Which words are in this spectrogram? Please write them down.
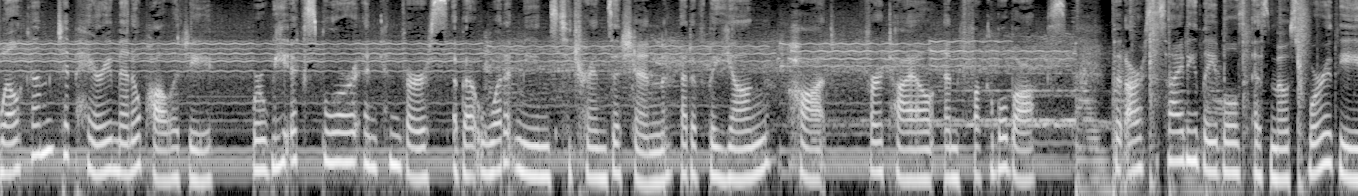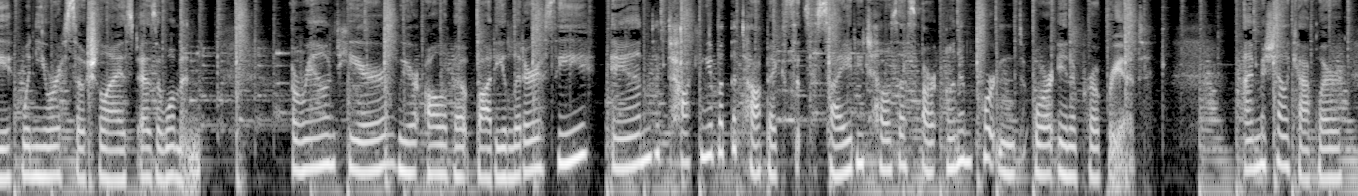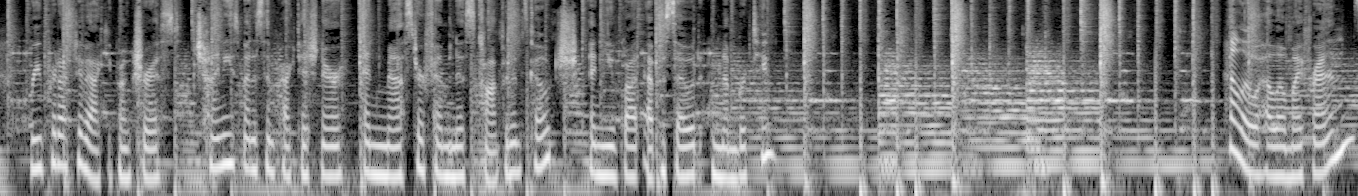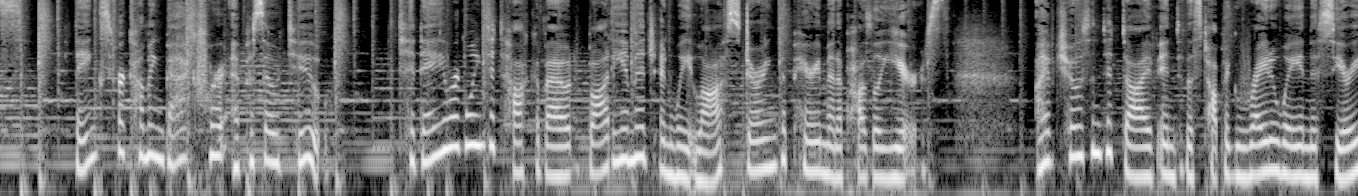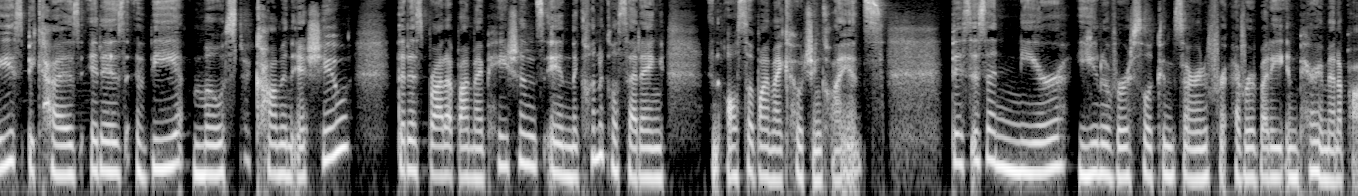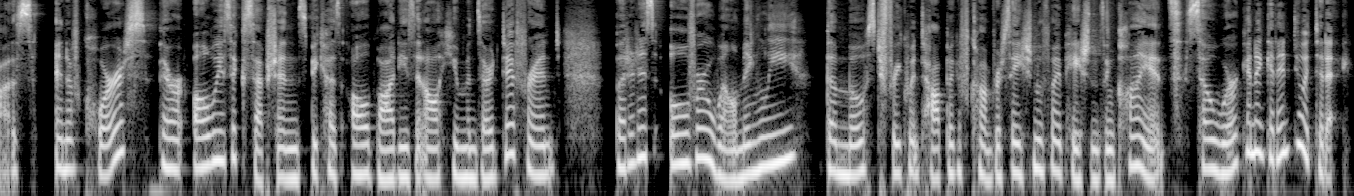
Welcome to Perimenopology, where we explore and converse about what it means to transition out of the young, hot, fertile, and fuckable box that our society labels as most worthy when you are socialized as a woman. Around here, we are all about body literacy and talking about the topics that society tells us are unimportant or inappropriate. I'm Michelle Kapler, reproductive acupuncturist, Chinese medicine practitioner, and master feminist confidence coach, and you've got episode number two. Hello, hello, my friends. Thanks for coming back for episode two. Today, we're going to talk about body image and weight loss during the perimenopausal years. I've chosen to dive into this topic right away in this series because it is the most common issue that is brought up by my patients in the clinical setting and also by my coaching clients. This is a near universal concern for everybody in perimenopause. And of course, there are always exceptions because all bodies and all humans are different, but it is overwhelmingly the most frequent topic of conversation with my patients and clients. So we're going to get into it today.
